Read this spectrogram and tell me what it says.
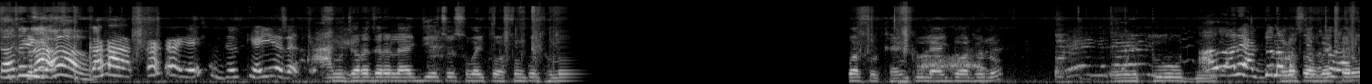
তাড়াতাড়ি যাও কাকা কাকা এই সুযোগ খেয়ে দে তো যারা যারা লাইক দিয়েছো সবাইকে অসংখ্য ধন্যবাদ তো থ্যাংক ইউ লাইক দেওয়ার জন্য ও একটু আরে একজন थोड़ा सा वेट करो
